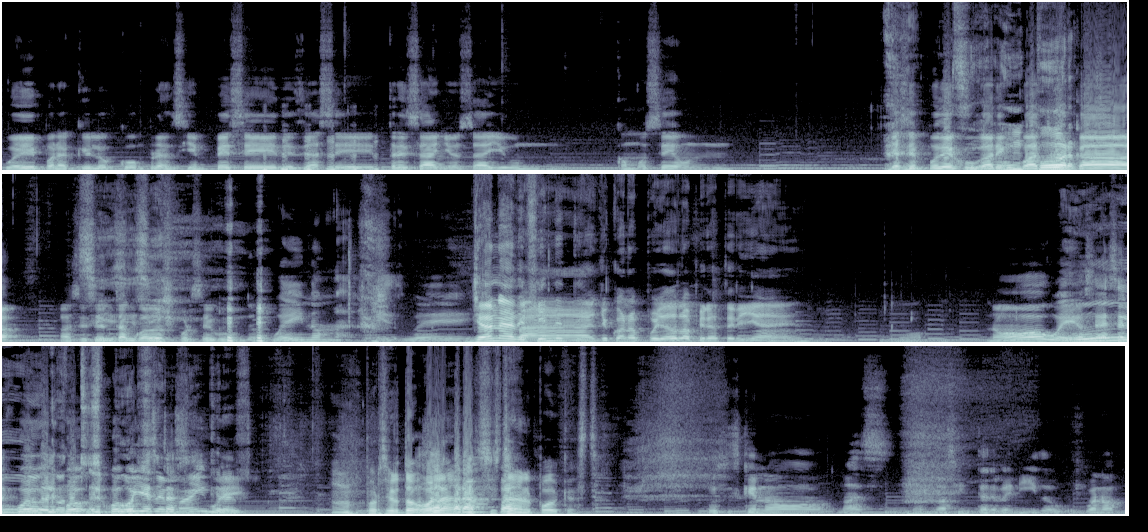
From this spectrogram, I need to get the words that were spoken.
Güey, ¿para qué lo compran si en PC desde hace tres años hay un... ¿Cómo sé? Un ya se puede jugar en 4K a 60 cuadros por segundo. Güey, no mames, güey. Jonah, defiéndete. yo cuando he apoyado la piratería, ¿eh? No, güey, o sea, es el juego, el juego, el juego ya está así, güey. Por cierto, hola, para, en el podcast. Pues es que no, no, has, no, has intervenido, güey. Bueno,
